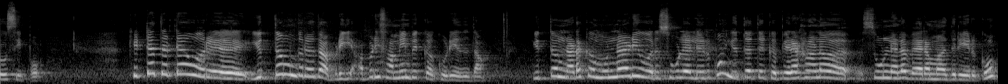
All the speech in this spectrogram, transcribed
யோசிப்போம். கிட்டத்தட்ட ஒரு யுத்தம்ங்கிறது அப்படி அப்படி சமீபிக்கக்கூடியது தான் யுத்தம் நடக்க முன்னாடி ஒரு சூழல் இருக்கும். யுத்தத்துக்கு பிறகான சூழ்நிலை வேற மாதிரி இருக்கும்.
